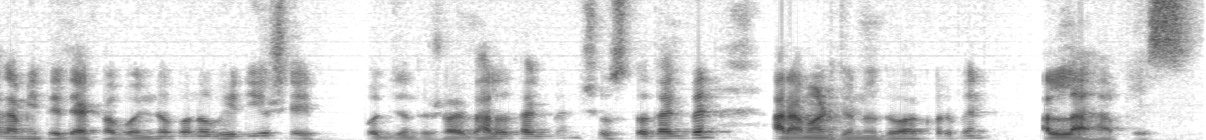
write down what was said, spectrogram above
আগামীতে দেখাবো অন্য কোনো ভিডিও। সেই পর্যন্ত সবাই ভালো থাকবেন, সুস্থ থাকবেন। আর আমার জন্য দোয়া করবেন। আল্লাহ হাফিজ।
